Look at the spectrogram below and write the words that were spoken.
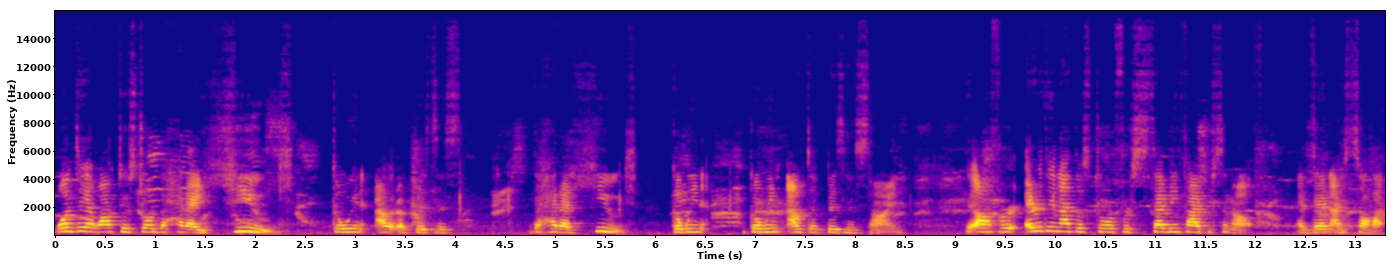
One day I walked to a store that had a huge going out of business that had a huge going going out of business sign. They offer everything at the store for 75% off. And then I saw it.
